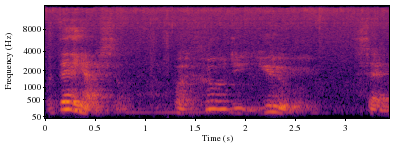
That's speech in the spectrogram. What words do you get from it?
But then he asked them, but who do you say.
